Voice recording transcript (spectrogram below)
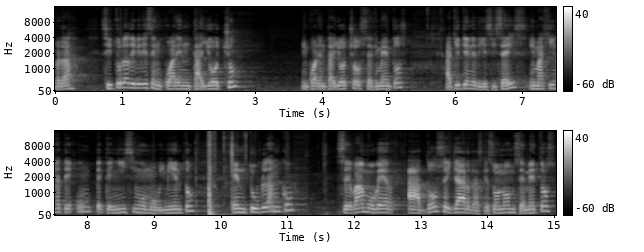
¿verdad? Si tú la divides en 48, en 48 segmentos, Aquí tiene 16. Imagínate un pequeñísimo movimiento. En tu blanco se va a mover a 12 yardas, que son 11 metros,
